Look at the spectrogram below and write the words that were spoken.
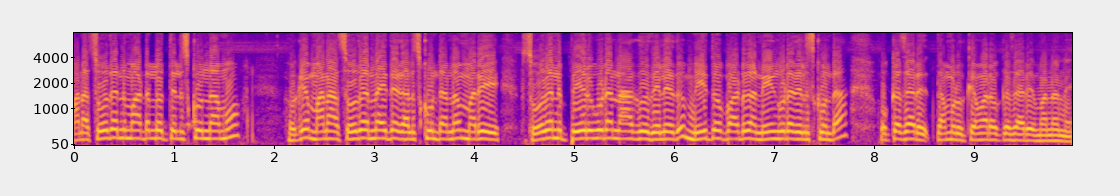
మన సోదరుని మాటల్లో తెలుసుకుందాము. ఓకే మన సోదరుని అయితే కలుసుకుంటున్నాం. మరి సోదరుని పేరు కూడా నాకు తెలియదు. మీతో పాటుగా నేను కూడా తెలుసుకుంటా. ఒక్కసారి తమ్ముడు కెమెరా ఒక్కసారి మనని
